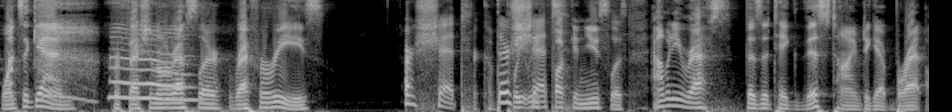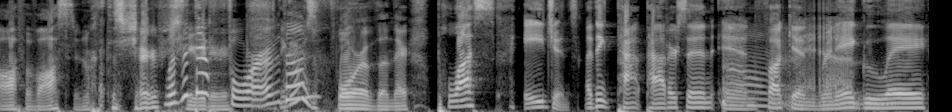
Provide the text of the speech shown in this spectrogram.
Once again, professional wrestler referees Are shit. They're They're completely shit. fucking useless. How many refs does it take this time to get Bret off of Austin with the sharpshooter? Wasn't there four of I think there them? was four of them there, plus agents. I think Pat Patterson and Oh, fucking Rene Goulet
